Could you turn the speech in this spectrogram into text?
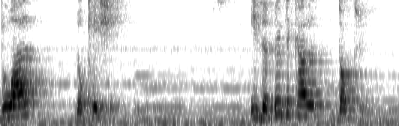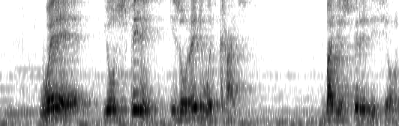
Dual location is a biblical doctrine where your spirit is already with Christ, but your spirit is here on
